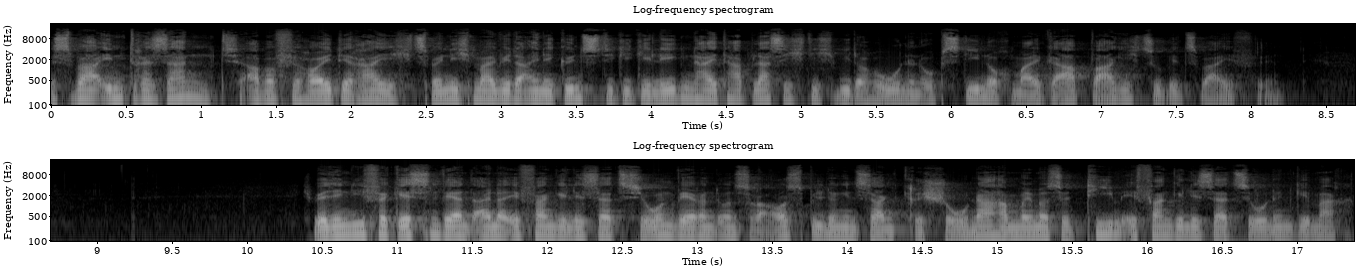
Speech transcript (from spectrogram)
es war interessant, aber für heute reicht's. Wenn ich mal wieder eine günstige Gelegenheit habe, lasse ich dich wiederholen. Ob es die noch mal gab, wage ich zu bezweifeln. Ich werde nie vergessen, während einer Evangelisation, während unserer Ausbildung in St. Krishona, haben wir immer so Team-Evangelisationen gemacht.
